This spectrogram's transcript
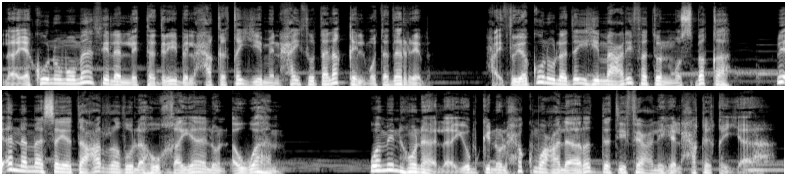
لا يكون مماثلا للتدريب الحقيقي من حيث تلقي المتدرب حيث يكون لديه معرفة مسبقة بان ما سيتعرض له خيال أو وهم ومن هنا لا يمكن الحكم على ردة فعله الحقيقية.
